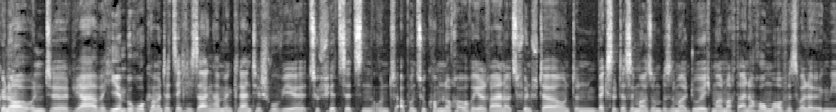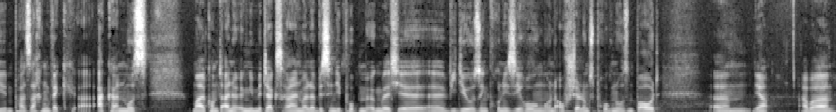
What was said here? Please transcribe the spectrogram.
Genau, und äh, ja, aber hier im Büro kann man tatsächlich sagen, haben wir einen kleinen Tisch, wo wir zu viert sitzen und ab und zu kommen noch Aurel rein als Fünfter und dann wechselt das immer so ein bisschen mal durch. Mal macht einer Homeoffice, weil er irgendwie ein paar Sachen wegackern muss. Mal kommt einer irgendwie mittags rein, weil er bis in die Puppen irgendwelche äh, Videosynchronisierungen und Aufstellungsprognosen baut. Ähm, ja, aber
